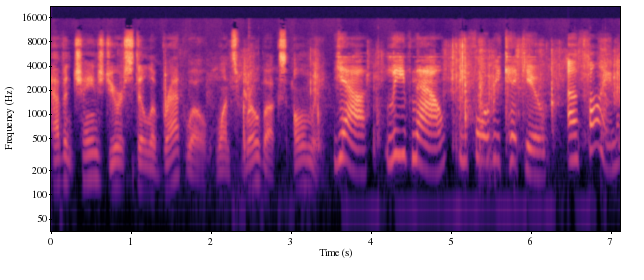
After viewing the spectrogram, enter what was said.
Haven't changed, you're still a bratwo, once Robux only. Yeah, leave now, before we kick you. Uh, fine.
